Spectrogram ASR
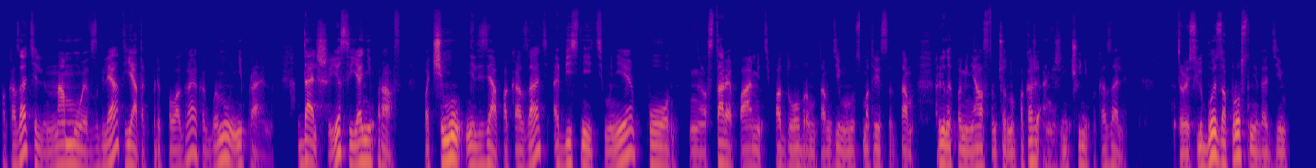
показатели, на мой взгляд, я так предполагаю, как бы, ну, неправильно. Дальше, если я не прав, Почему нельзя показать, объяснить мне по старой памяти, по-доброму, там, Дима, ну смотри, там рынок поменялся, там что, ну покажи. Они же ничего не показали. То есть любой запрос не дадим.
